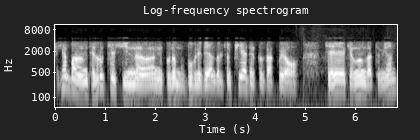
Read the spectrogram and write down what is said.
다시 한번 되도록칠 수 있는 그런 부분에 대한 걸좀 피해야 될 것 같고요. 제 경험 같으면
